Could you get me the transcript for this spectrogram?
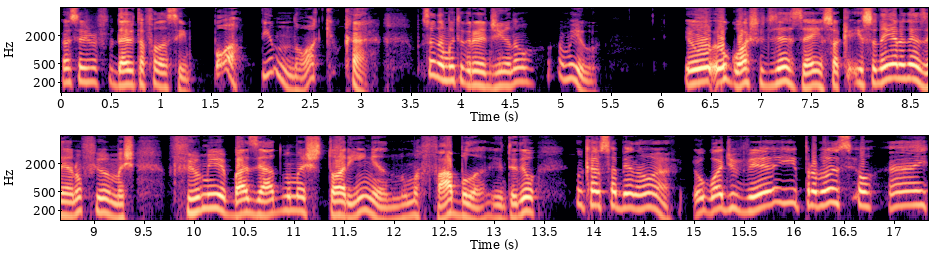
Aí vocês devem estar falando assim, pô, Pinóquio, cara? Você não é muito grandinho, não? Amigo, eu, eu gosto de desenho, só que isso nem era desenho, era um filme, mas filme baseado numa historinha, numa fábula, entendeu? Não quero saber, não. Eu gosto de ver e problema é seu. Ai,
